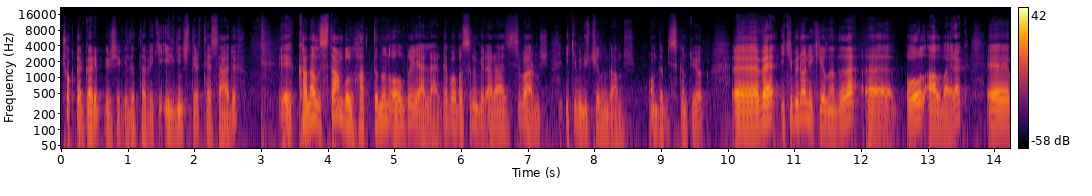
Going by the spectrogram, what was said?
çok da garip bir şekilde tabii ki ilginçtir tesadüf. E, Kanal İstanbul hattının olduğu yerlerde babasının bir arazisi varmış 2003 yılında almış. Onda bir sıkıntı yok. Ee, ve 2012 yılında da e, oğul Albayrak e,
